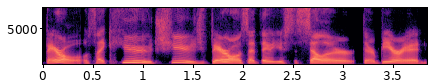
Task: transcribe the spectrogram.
barrels, like huge, huge barrels that they used to sell their, their beer in.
